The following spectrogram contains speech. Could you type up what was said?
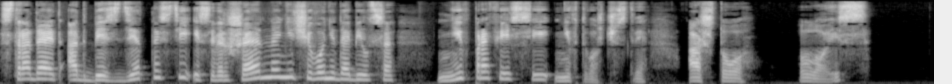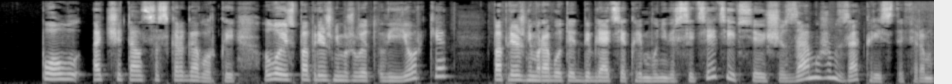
страдает от бездетности и совершенно ничего не добился ни в профессии, ни в творчестве. А что Лоис? Пол отчитался скороговоркой. Лоис по-прежнему живет в Йорке, по-прежнему работает библиотекарем в университете и все еще замужем за Кристофером,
